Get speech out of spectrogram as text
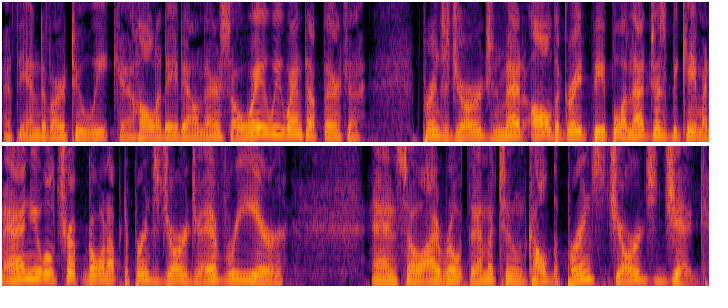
at the end of our two week uh, holiday down there. So away we went up there to Prince George and met all the great people, and that just became an annual trip going up to Prince George every year. And so I wrote them a tune called the Prince George Jig.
